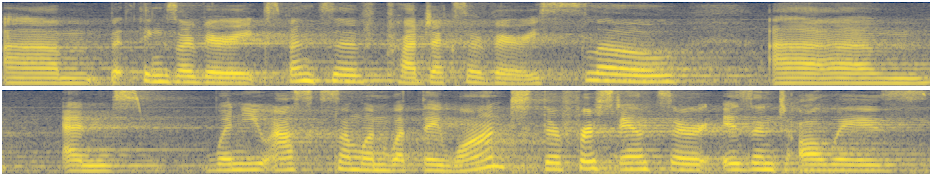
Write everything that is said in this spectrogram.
um, but things are very expensive, projects are very slow, um, and when you ask someone what they want, their first answer isn't always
